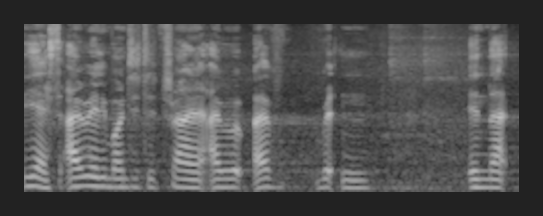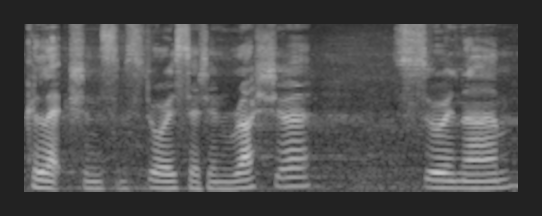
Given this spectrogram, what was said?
yes, I really wanted to try. I, I've written in that collection some stories set in Russia, Suriname,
